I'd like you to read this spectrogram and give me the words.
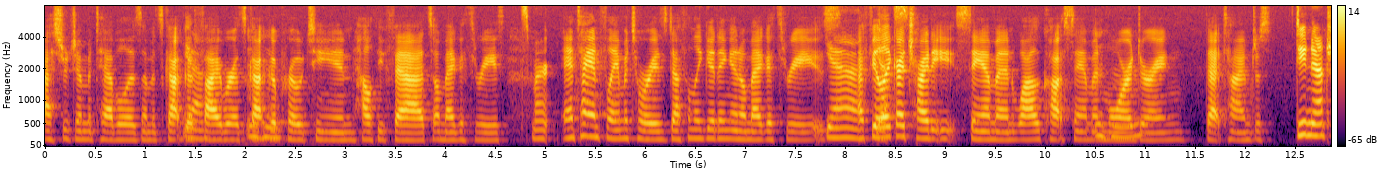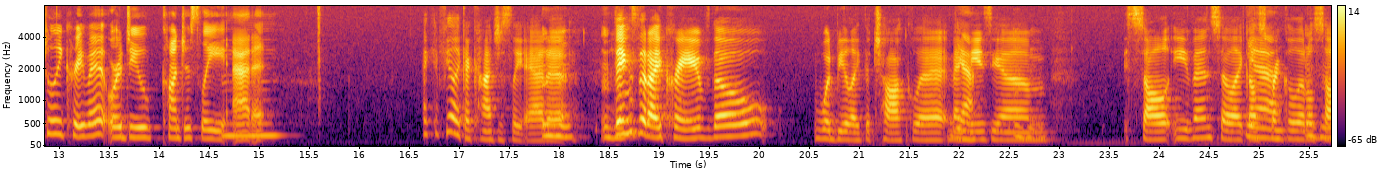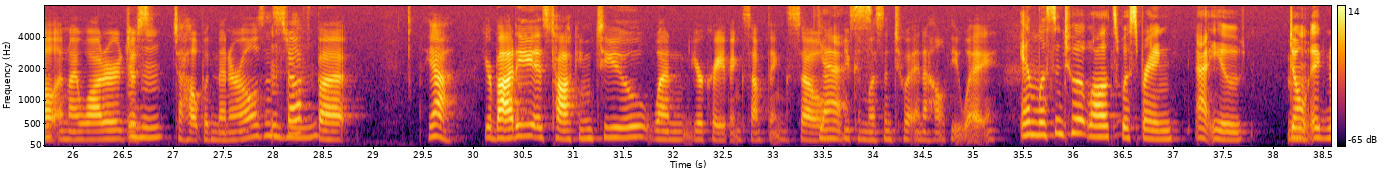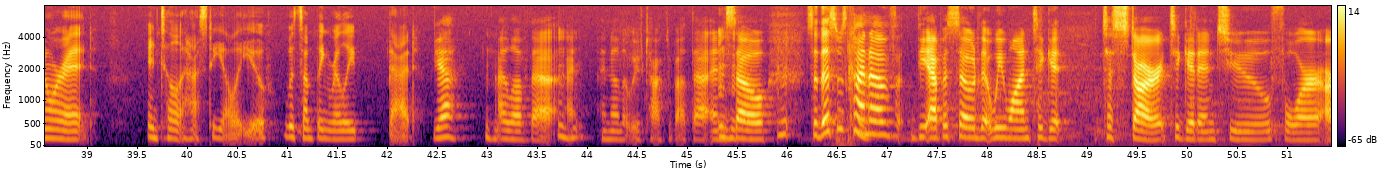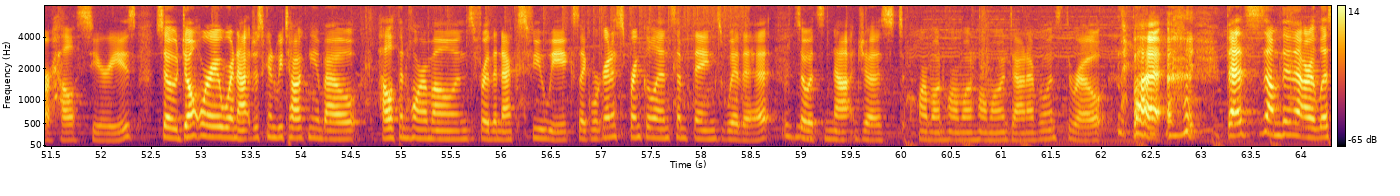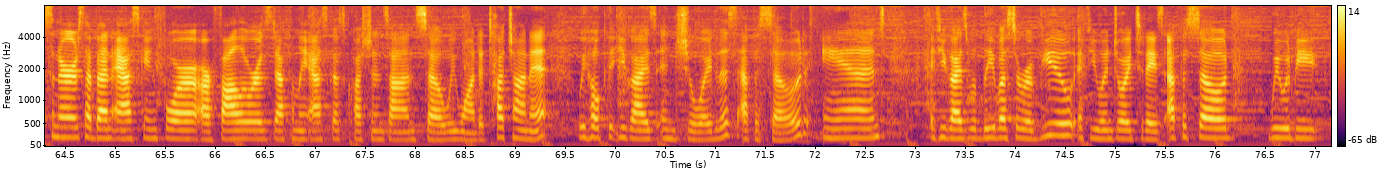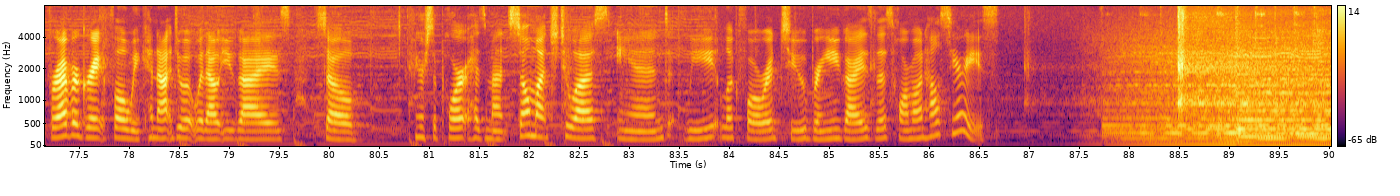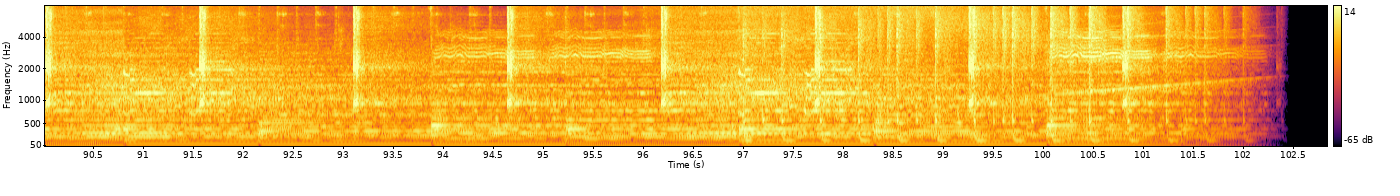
estrogen metabolism. It's got good Mm-hmm. Yeah. fiber, it's got good protein, healthy fats, omega 3s. Smart. Anti-inflammatory is definitely getting in omega 3s. Yeah, I feel like I. Mm-hmm. try to eat salmon, wild caught salmon more during that time just Do you naturally crave it or do you consciously add it? Mm, I can feel like I consciously add Mm-hmm. it. Things that I crave though would be like the chocolate, Yeah. magnesium, salt even. So like I'll sprinkle a little salt in my water just Mm-hmm. to help with minerals and stuff. But yeah, your body is talking to you when you're craving something. So you can listen to it in a healthy way. And listen to it while it's whispering at you. Mm-hmm. Don't ignore it until it has to yell at you with something really bad. Yeah. Mm-hmm. I love that. I, I know that we've talked about that. And so so this was kind of the episode that we want to get to start to get into for our health series. So don't worry, we're not just going to be talking about health and hormones for the next few weeks. Like we're going to sprinkle in some things with it. So mm-hmm. it's not just hormone hormone hormone down everyone's throat. But that's something that our listeners have been asking for. Our followers definitely ask us questions on, so we wanted to touch on it. We hope that you guys enjoyed this episode and if you guys would leave us a review if you enjoyed today's episode, we would be forever grateful. We cannot do it without you guys. So, your support has meant so much to us, and we look forward to bringing you guys this hormone health series.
